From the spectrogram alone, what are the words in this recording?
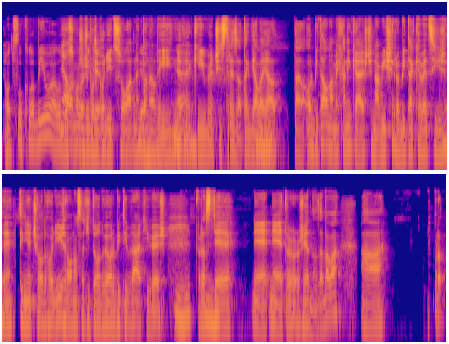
Odfúklo by ju? Alebo Nie, ale môžeš ide... poškodiť solárne jo. panely, nejaký jo. väčší stres a tak ďalej. Mm. A tá orbitálna mechanika ešte navyše robí také veci, že ty niečo odhodíš a ono sa ti to o dve orbity vráti, vieš. Mm. Proste mm. Nie, nie je to žiadna zabava a pro...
